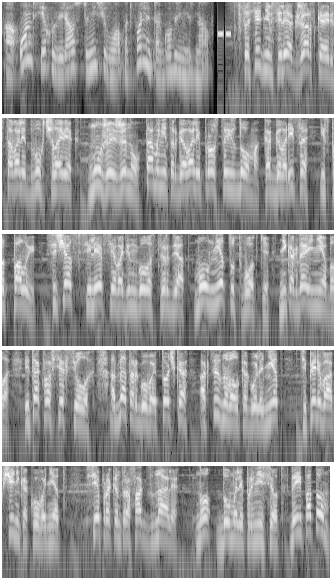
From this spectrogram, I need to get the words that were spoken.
А он всех уверял, что ничего о подпольной торговле не знал. В соседнем селе Акжарское арестовали двух человек, мужа и жену. Там они торговали просто из дома, как говорится, из-под полы. Сейчас в селе все в один голос твердят, мол, нет тут водки, никогда и не было. И так во всех селах. Одна торговая точка, акцизного алкоголя нет, теперь вообще никакого нет. Все про контрафакт знали, но думали пронесет. Да и потом,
